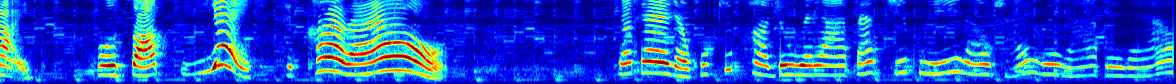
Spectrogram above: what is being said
night full stop เย้สิบข้อแล้ว โอเค เดี๋ยวครูคลิปขอดูเวลาแป๊บคลิปนี้เราใช้เวลาไปแล้ว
